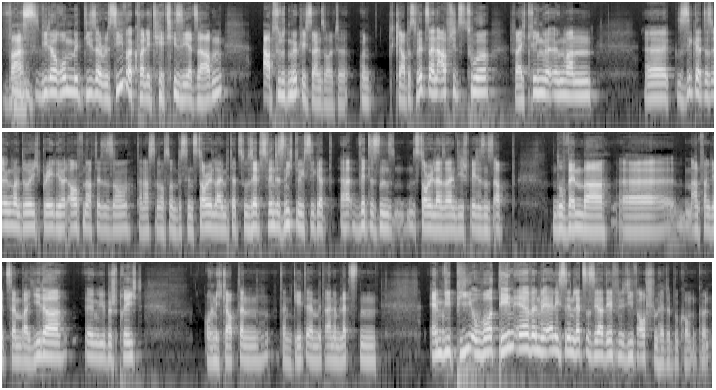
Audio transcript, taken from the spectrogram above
Was mhm. wiederum mit dieser Receiver-Qualität, die sie jetzt haben, absolut möglich sein sollte. Und ich glaube, es wird seine Abschiedstour. Vielleicht kriegen wir irgendwann äh, sickert das irgendwann durch, Brady hört auf nach der Saison, dann hast du noch so ein bisschen Storyline mit dazu. Selbst wenn das nicht durchsickert, äh, wird es eine Storyline sein, die spätestens ab November, äh, Anfang Dezember jeder irgendwie bespricht. Und ich glaube, dann, dann geht er mit einem letzten MVP-Award, den er, wenn wir ehrlich sind, letztes Jahr definitiv auch schon hätte bekommen können.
